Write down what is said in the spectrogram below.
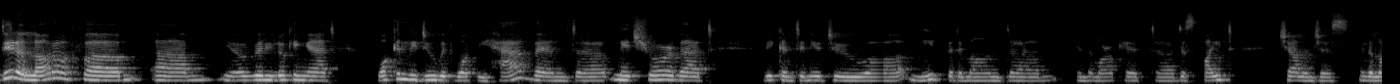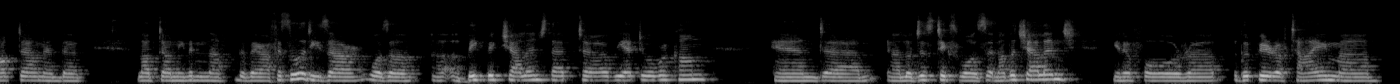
did a lot of, um, um, you know, really looking at what can we do with what we have and made sure that we continue to uh, meet the demand um, in the market uh, despite challenges in the lockdown and the lockdown, even the, where our facilities are, was a, a big, big challenge that uh, we had to overcome. And um, uh, logistics was another challenge. You know, for uh, a good period of time, um,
